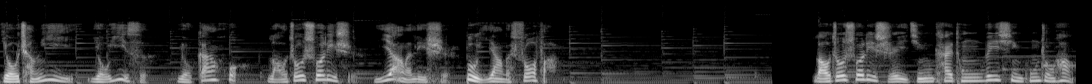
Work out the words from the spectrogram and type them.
有诚意、有意思、有干货。老周说历史，一样的历史，不一样的说法。老周说历史已经开通微信公众号，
